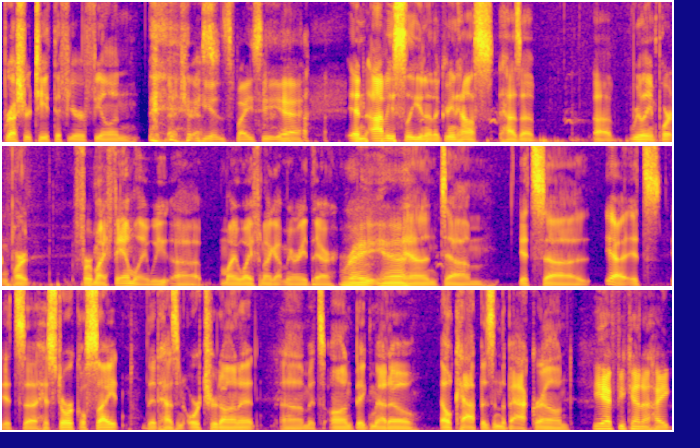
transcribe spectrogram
Brush your teeth if you're feeling adventurous. getting spicy. Yeah, and obviously, you know, the greenhouse has a, a really important part for my family. We, uh, my wife and I got married there, right. Yeah, and um, it's, uh, yeah, it's it's a historical site that has an orchard on it. Um, it's on Big Meadow. El Cap is in the background. Yeah. If you kind of hike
